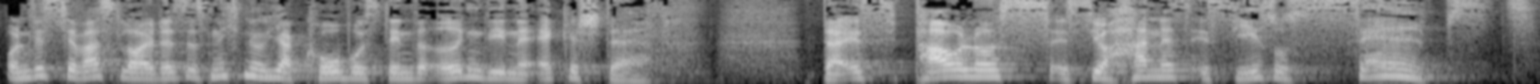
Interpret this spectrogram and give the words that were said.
Und wisst ihr was, Leute, es ist nicht nur Jakobus, den wir irgendwie in eine Ecke stellen. Da ist Paulus, ist Johannes, ist Jesus selbst,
